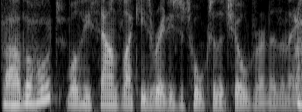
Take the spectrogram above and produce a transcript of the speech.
Fatherhood? Well, he sounds like he's ready to talk to the children, isn't he?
